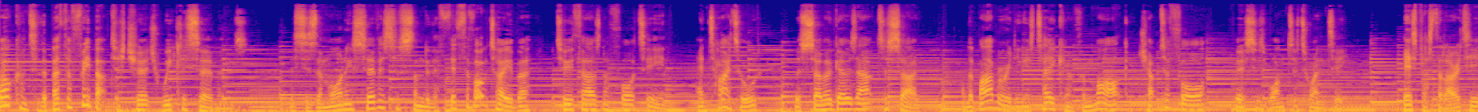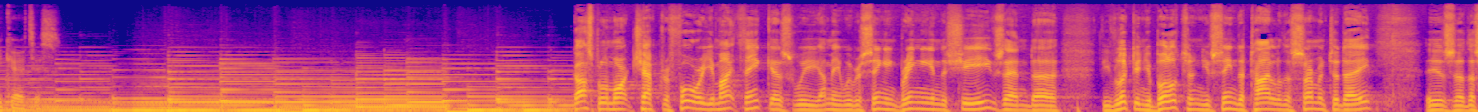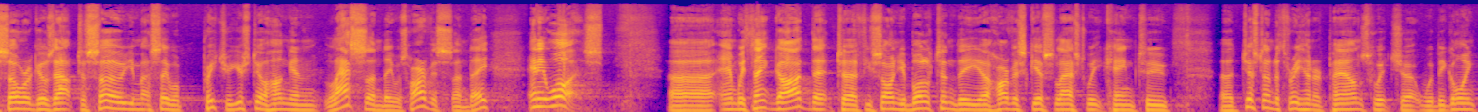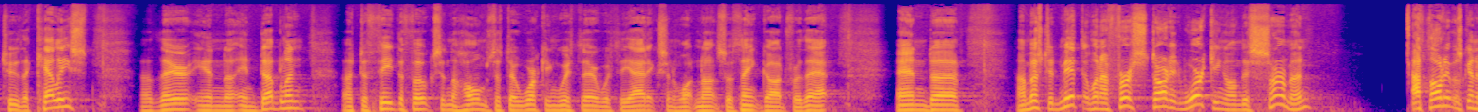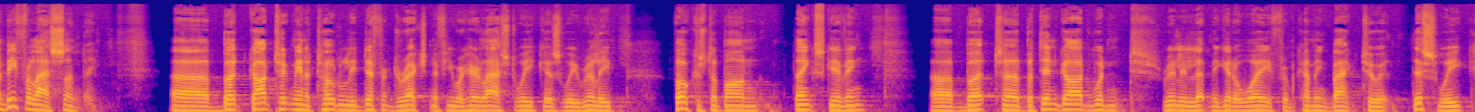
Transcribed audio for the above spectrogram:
Welcome to the Bethel Free Baptist Church weekly sermons. This is the morning service of Sunday, the 5th of October 2014, entitled The Sower Goes Out to Sow, and the Bible reading is taken from Mark chapter 4, verses 1 to 20. Here's Pastor Larry T. Curtis. Gospel of Mark, chapter 4, you might think as we, I mean, we were singing Bringing in the Sheaves, and uh, if you've looked in your bulletin, you've seen the title of the sermon today is uh, The Sower Goes Out to Sow. You might say, well, preacher, you're still hung in last Sunday was Harvest Sunday, and it was. Uh, and we thank God that uh, if you saw in your bulletin, the uh, harvest gifts last week came to uh, just under 300 pounds, which will be going to the Kellys. Uh, there in uh, in Dublin uh, to feed the folks in the homes that they're working with there with the addicts and whatnot. So thank God for that. And uh, I must admit that when I first started working on this sermon, I thought it was going to be for last Sunday. Uh, but God took me in a totally different direction. If you were here last week, as we really focused upon Thanksgiving. Uh, but but then God wouldn't really let me get away from coming back to it this week.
